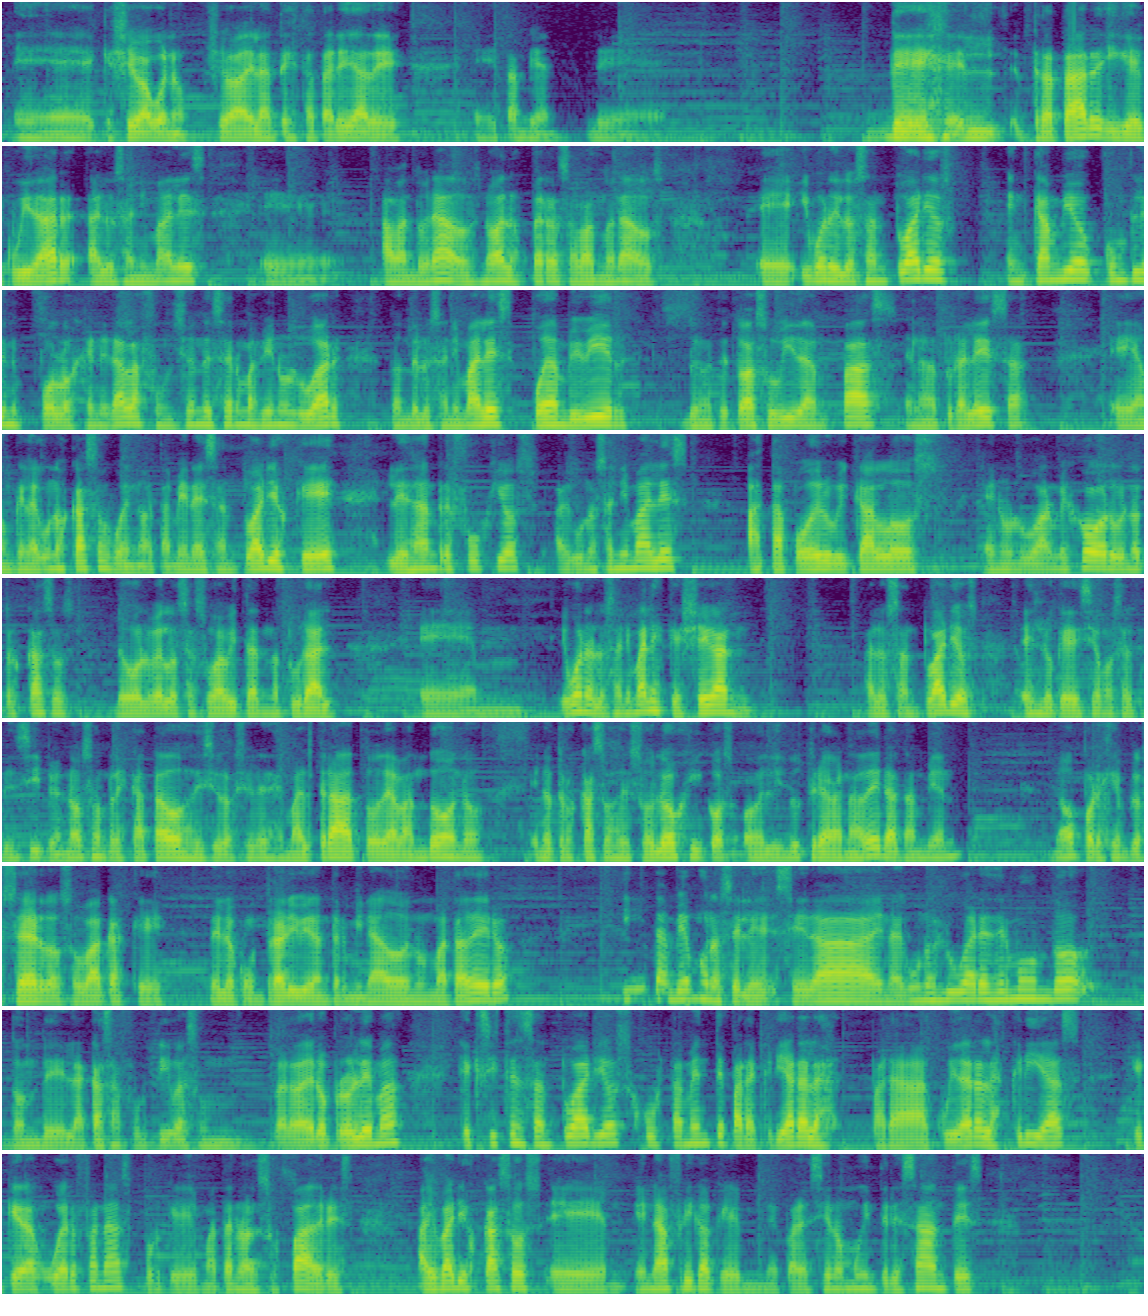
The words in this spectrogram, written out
eh, que lleva, bueno, lleva adelante esta tarea de también de, de tratar y de cuidar a los animales abandonados, ¿no? A los perros abandonados. Y bueno, y los santuarios en cambio cumplen por lo general la función de ser más bien un lugar donde los animales puedan vivir durante toda su vida en paz, en la naturaleza, eh, aunque en algunos casos, bueno, también hay santuarios que les dan refugios a algunos animales hasta poder ubicarlos en un lugar mejor o en otros casos devolverlos a su hábitat natural. Em, y bueno, los animales que llegan a los santuarios es lo que decíamos al principio, ¿no? Son rescatados de situaciones de maltrato, de abandono, en otros casos de zoológicos o de la industria ganadera también, ¿no? Por ejemplo, cerdos o vacas que de lo contrario hubieran terminado en un matadero. Y también, bueno, se, se da en algunos lugares del mundo donde la caza furtiva es un verdadero problema, que existen santuarios justamente para, criar a las, para cuidar a las crías que quedan huérfanas porque mataron a sus padres. Hay varios casos eh, en África que me parecieron muy interesantes.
